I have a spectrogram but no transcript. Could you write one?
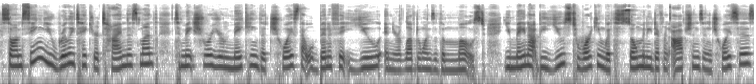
So i'm seeing you really take your time this month to make sure you're making the choice that will benefit you and your loved ones the most. You may not be used to working with so many different options and choices.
